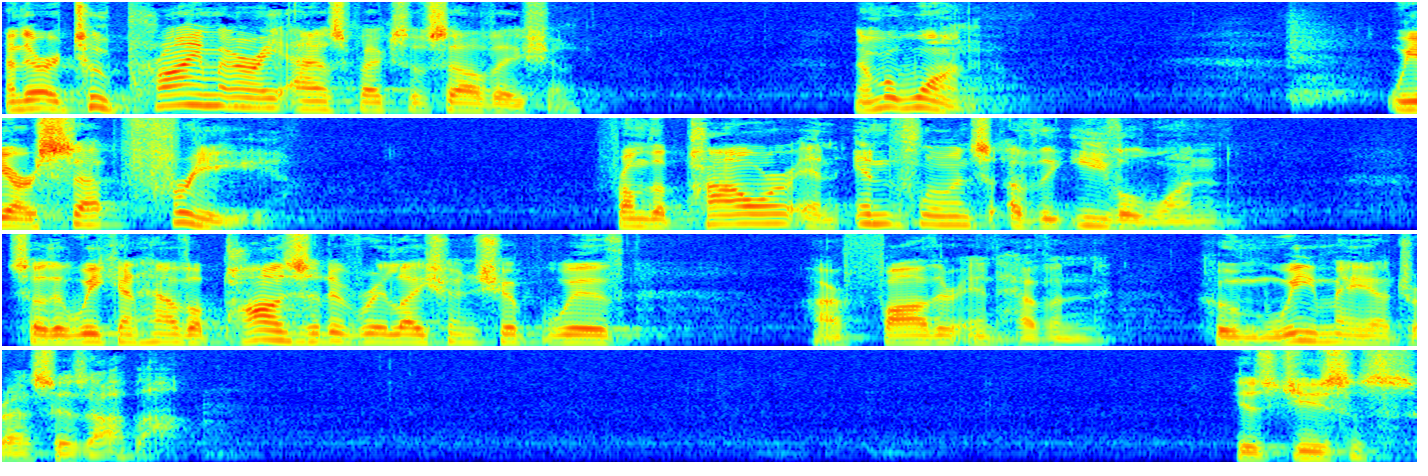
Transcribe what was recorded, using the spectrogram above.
And there are two primary aspects of salvation. Number one, we are set free from the power and influence of the evil one so that we can have a positive relationship with our Father in heaven, whom we may address as Abba. Is Jesus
